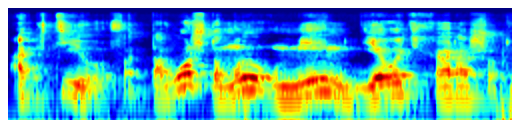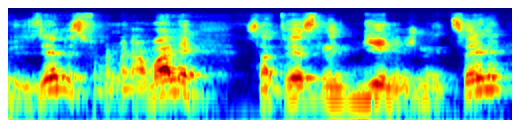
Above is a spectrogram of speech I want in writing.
от того, что мы умеем делать хорошо. То есть взяли, сформировали, соответственно, денежные цели,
